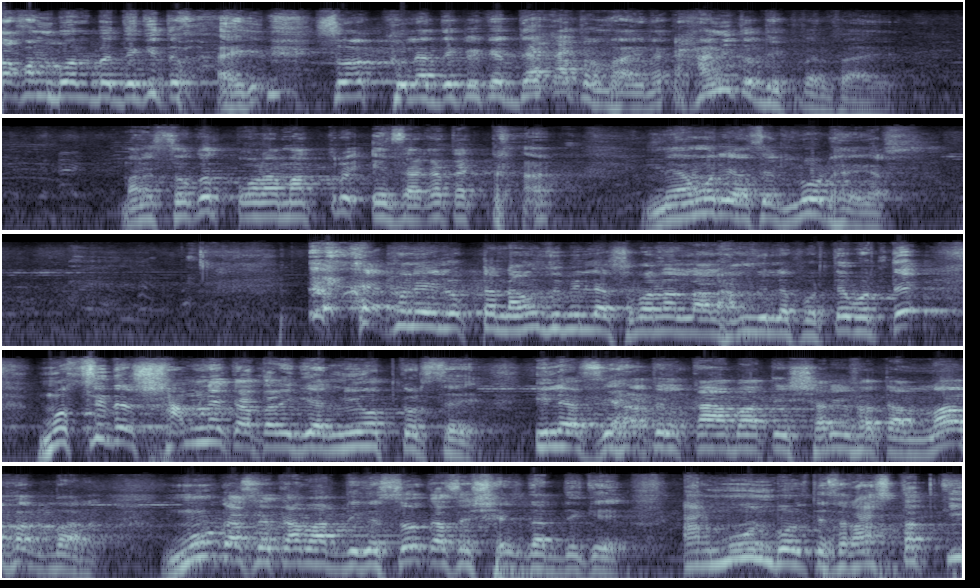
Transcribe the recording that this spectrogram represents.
তখন বলবে, দেখি তো ভাই, চোখ খুলে দেখবে কে? দেখা তো ভাই না আমি তো দেখবার ভাই। মানে চোখত পড়া মাত্র এ জায়গাতে একটা মেমোরি আছে লোড হয়ে গেছে। এখন এই লোকটা, নাউজুবিল্লাহ সোবান আল্লাহ আলহামদুলিল্লাহ, পড়তে পড়তে মসজিদের সামনে কাতারে গিয়ে নিয়ত করছে, ইলা জিহাতিল কাবাতি শরীফাতে, আল্লাহ আকবার। মুখ আছে কাবার দিকে, চোখ আছে শেষদার দিকে। আর মন বলতেছে রাস্তাত কি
